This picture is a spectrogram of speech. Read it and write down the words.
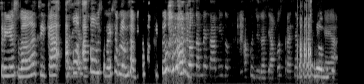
Serius banget sih kak. Aku serius. aku stresnya belum sampai tahap itu. Oh belum sampai tahap itu. Aku juga sih aku stresnya belum kayak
